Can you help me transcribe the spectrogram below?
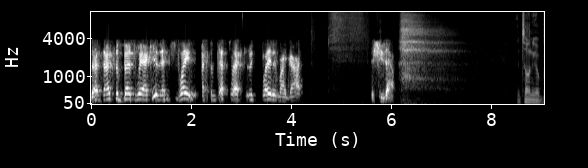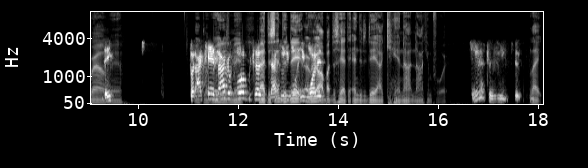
That that's the best way I can explain it. That's the best way I can explain it, my God. She's out. Antonio Brown, They- man. But I can't knock him for it because at that's end what of the day, he I'm about to say at the end of the day, I cannot knock him for it. Yeah, because he. Like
